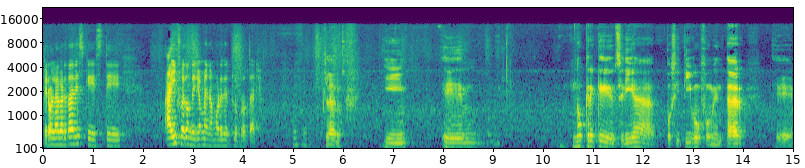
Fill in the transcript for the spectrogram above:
pero la verdad es que este, ahí fue donde yo me enamoré del Club Rotario. Claro. Y eh, ¿no cree que sería positivo fomentar eh,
